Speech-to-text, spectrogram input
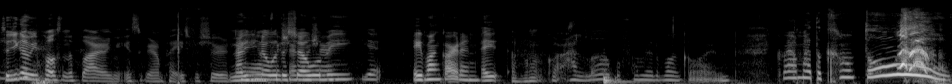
so you're gonna be posting the flyer on your Instagram page for sure. Now, do you know what the sure, show will sure. be yet? Avant Garden. Avant Garden. I love performing at Avant Garden. Girl, I'm about to come through.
